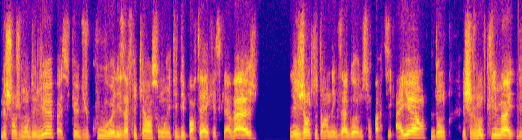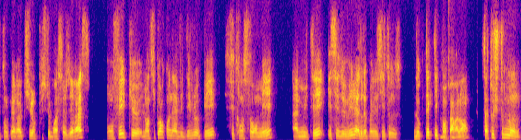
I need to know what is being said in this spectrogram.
le changement de lieu, parce que du coup, euh, les Africains ont été déportés avec l'esclavage, les gens qui étaient en hexagone sont partis ailleurs, donc les changements de climat et de température, plus le brassage des races, ont fait que l'anticorps qu'on avait développé s'est transformé, a muté et c'est devenu la drépanocytose. Donc, techniquement parlant, ça touche tout le monde.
